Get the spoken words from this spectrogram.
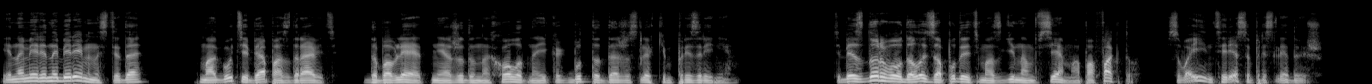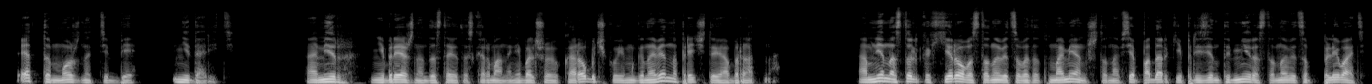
и намеренной беременности, да? Могу тебя поздравить», — добавляет неожиданно холодно и как будто даже с легким презрением. «Тебе здорово удалось запудрить мозги нам всем, а по факту свои интересы преследуешь. Это можно тебе не дарить». Амир небрежно достает из кармана небольшую коробочку и мгновенно прячет ее обратно. А мне настолько херово становится в этот момент, что на все подарки и презенты мира становится плевать.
